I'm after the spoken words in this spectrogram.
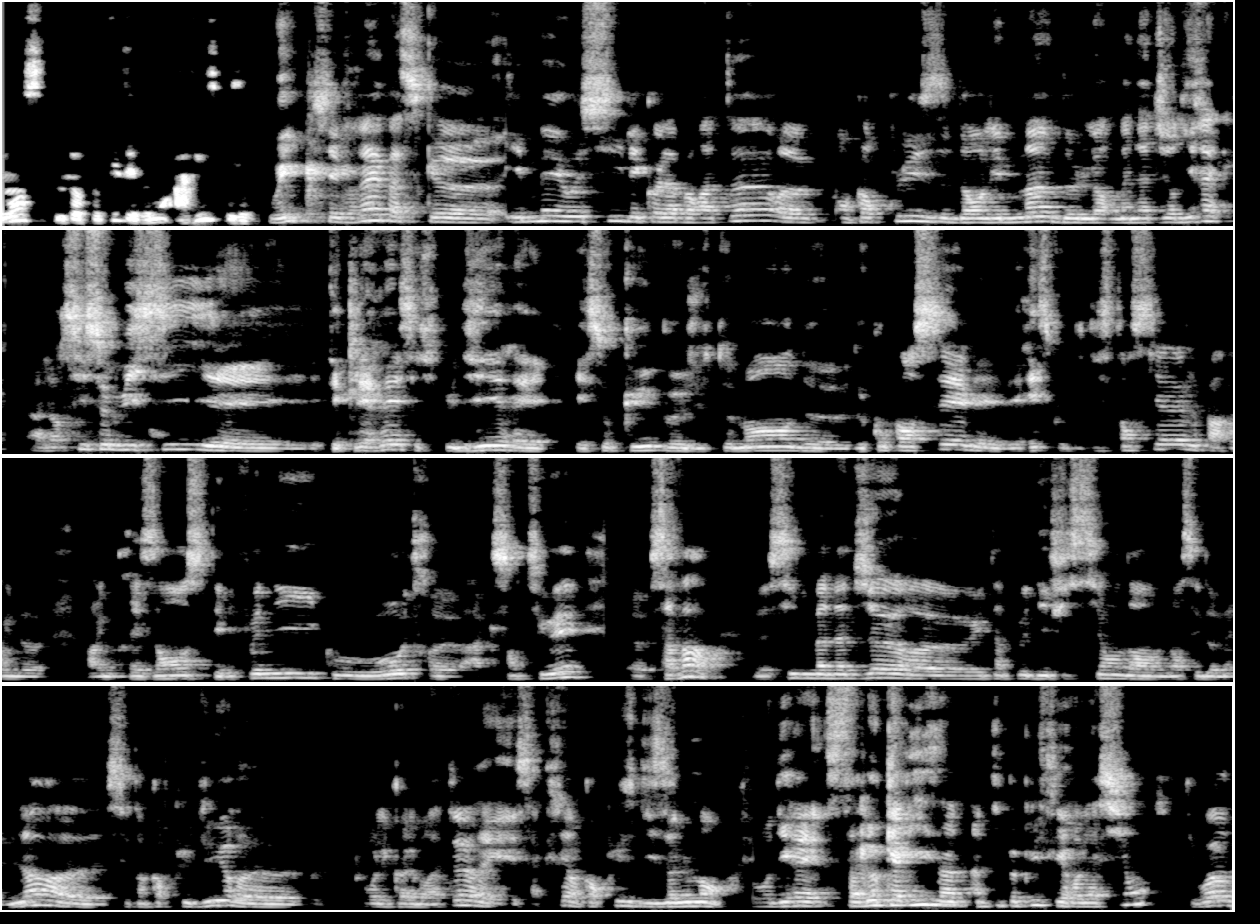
l'entreprise est vraiment à risque aujourd'hui. Oui, c'est vrai parce que il met aussi les collaborateurs euh, encore plus dans les mains de leur manager direct. Alors si celui-ci est, éclairé, si je puis dire, et, s'occupe justement de, compenser les, les, risques du distanciel par une, par une présence téléphonique ou autre euh, accentuée, euh, ça va. Euh, si le manager euh, est un peu déficient dans, ces domaines-là, euh, c'est encore plus dur pour les collaborateurs et, ça crée encore plus d'isolement. On dirait, ça localise un, un, petit peu plus les relations, tu vois,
